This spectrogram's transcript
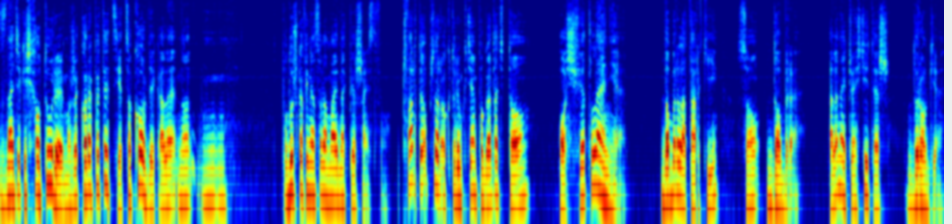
Znajdź jakieś hałtury, może korepetycje, cokolwiek, ale no... Mm, poduszka finansowa ma jednak pierwszeństwo. Czwarty obszar, o którym chciałem pogadać, to oświetlenie. Dobre latarki są dobre, ale najczęściej też drogie.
